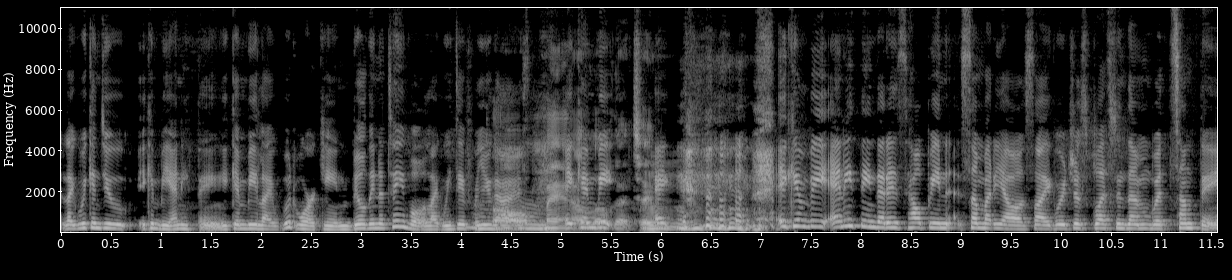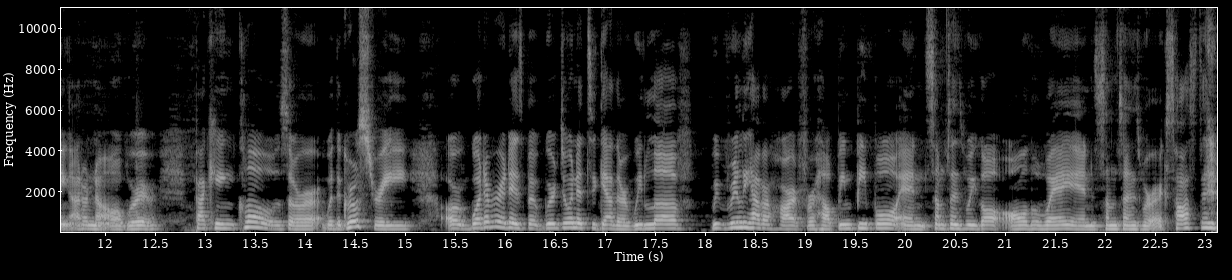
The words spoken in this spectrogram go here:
Like we can do, it can be anything. It can be like woodworking, building a table, like we did for you oh, guys. Oh, man, it can I be love that table. It, it can be anything that is helping somebody else. Like we're just blessing them with something. I don't know. We're packing clothes or with the grocery or whatever it is, but we're doing it together. We love. We really have a heart for helping people, and sometimes we go all the way, and sometimes we're exhausted.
